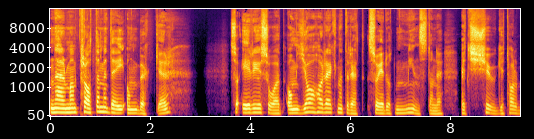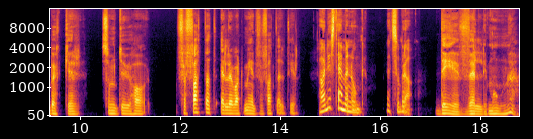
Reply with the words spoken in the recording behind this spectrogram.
när man pratar med dig om böcker så är det ju så att om jag har räknat rätt så är det åtminstone ett tjugotal böcker som du har författat eller varit medförfattare till. Ja, det stämmer nog rätt så bra. Det är väldigt många.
